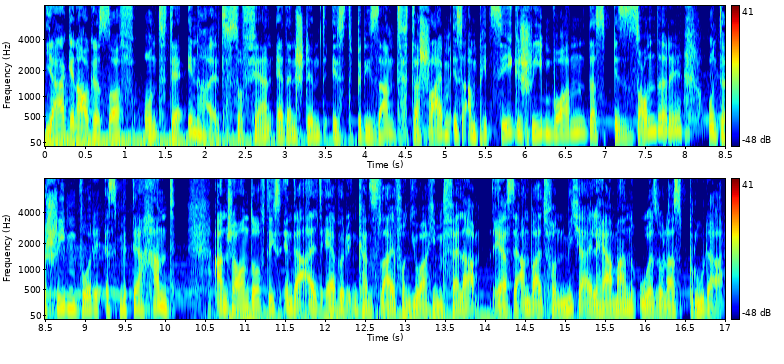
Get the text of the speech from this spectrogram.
Ja, genau, Christoph. Und der Inhalt, sofern er denn stimmt, ist brisant. Das Schreiben ist am PC geschrieben worden. Das Besondere, unterschrieben wurde es mit der Hand. Anschauen durfte ich es in der altehrwürdigen Kanzlei von Joachim Feller. Er ist der Anwalt von Michael Hermann, Ursulas Bruder.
